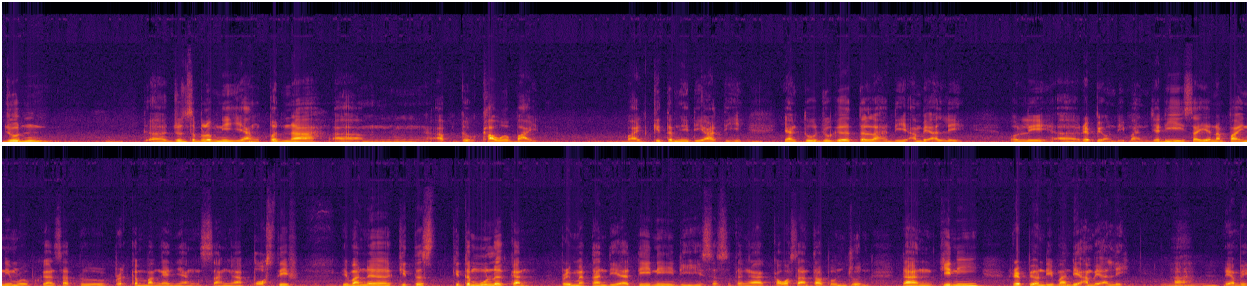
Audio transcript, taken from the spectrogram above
Jun uh, Jun sebelum ni yang pernah um, apa tu cover by by kita punya DRT yang tu juga telah diambil alih oleh uh, Rapid On Demand. Jadi saya nampak ini merupakan satu perkembangan yang sangat positif di mana kita kita mulakan perkhidmatan DRT ni di sesetengah kawasan ataupun Jun dan kini Rapid On Demand dia ambil alih. Ha, dia ambil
